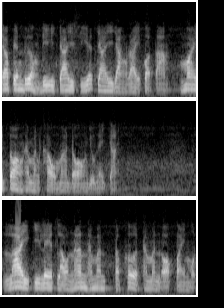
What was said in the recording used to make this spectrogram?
จะเป็นเรื่องดีใจเสียใจอย่างไรก็ตาม ไม่ต้องให้มันเข้ามาดองอยู่ในใจ ไล่กิเลสเหล่านั้นให้มันตะเพิดให้มันออกไปหมด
